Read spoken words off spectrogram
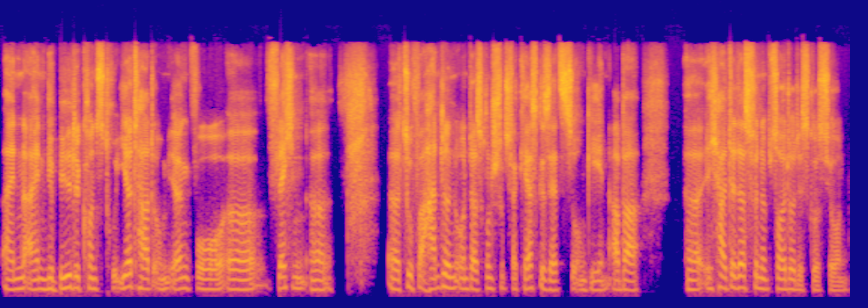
ein, ein Gebilde konstruiert hat, um irgendwo äh, Flächen äh, zu verhandeln und das Grundstücksverkehrsgesetz zu umgehen. Aber äh, ich halte das für eine Pseudodiskussion.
